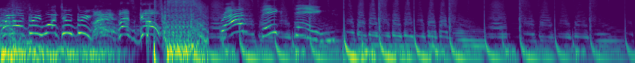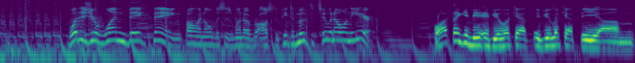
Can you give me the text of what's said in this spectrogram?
We're on three. One, two, three. Let's go. Brad's Big Thing. What is your one big thing following Ole Miss's win over Austin Peay to move to 2 0 on the year? Well, I think if you if you look at if you look at the um,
